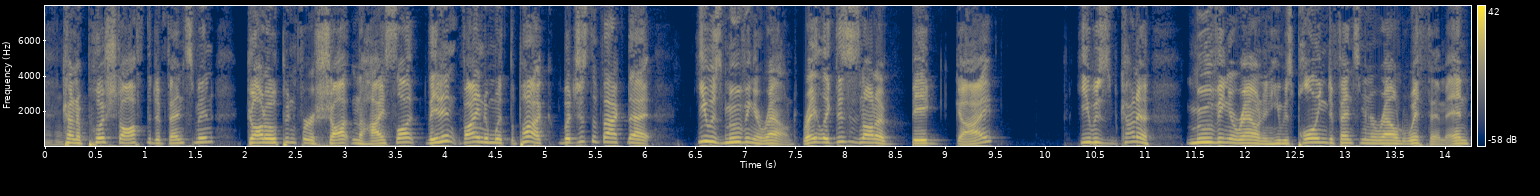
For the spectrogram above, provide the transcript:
Mm-hmm. kind of pushed off the defenseman, got open for a shot in the high slot. They didn't find him with the puck, but just the fact that he was moving around, right? Like this is not a big guy he was kind of moving around and he was pulling defensemen around with him. And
